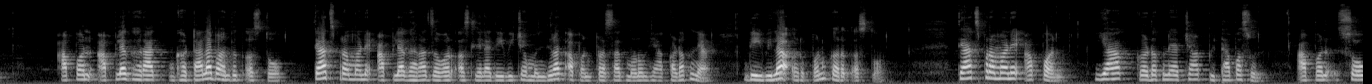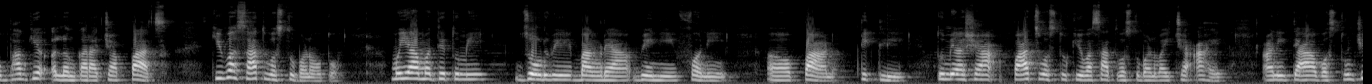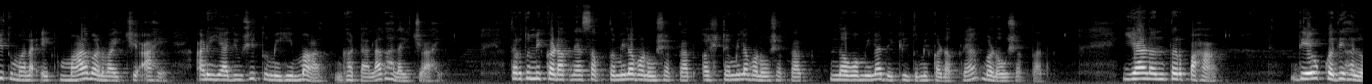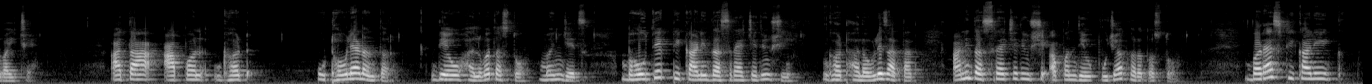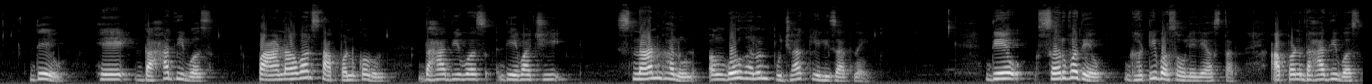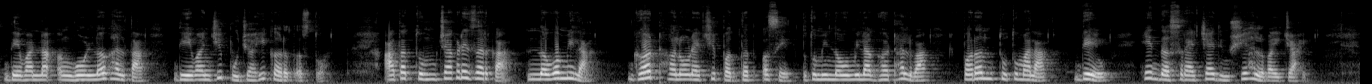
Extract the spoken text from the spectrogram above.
आपण आपल्या घरात घटाला बांधत असतो. त्याचप्रमाणे आपल्या घराजवळ असलेल्या देवीच्या मंदिरात आपण प्रसाद म्हणून ह्या कडकण्या देवीला अर्पण करत असतो. त्याचप्रमाणे आपण या कडकण्याच्या पिठापासून आपण सौभाग्य अलंकाराच्या पाच किंवा सात वस्तू बनवतो. मग यामध्ये तुम्ही जोडवे बांगड्या वेणी फणी पान टिकली तुम्ही अशा पाच वस्तू किंवा सात वस्तू बनवायच्या आहेत आणि त्या वस्तूंची तुम्हाला एक माळ बनवायची आहे आणि या दिवशी तुम्ही ही माळ घटाला घालायची आहे. तर तुम्ही कडकण्या सप्तमीला बनवू शकतात अष्टमीला बनवू शकतात नवमीला देखील तुम्ही कडकण्या बनवू शकतात. यानंतर पहा देव कधी हलवायचे? आता आपण घट उठवल्यानंतर देव हलवत असतो. म्हणजेच बहुतेक ठिकाणी दसऱ्याच्या दिवशी घट हलवले जातात आणि दसऱ्याच्या दिवशी आपण देवपूजा करत असतो. बऱ्याच ठिकाणी देव हे दहा दिवस पानावर स्थापन करून दहा दिवस देवाची स्नान घालून अंघोळ घालून पूजा केली जात नाही. देव सर्व देव घटी बसवलेले असतात. आपण दहा दिवस देवांना अंघोळ न घालता देवांची पूजाही करत असतो. आता तुमच्याकडे जर का नवमीला घट हलवण्याची पद्धत असेल तर तुम्ही नवमीला घट हलवा परंतु तुम्हाला देव हे दसऱ्याच्या दिवशी हलवायचे आहे.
